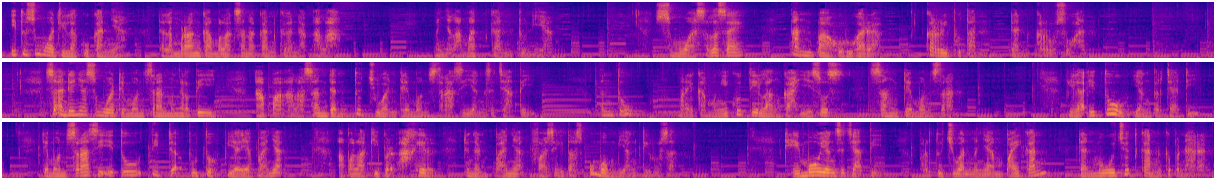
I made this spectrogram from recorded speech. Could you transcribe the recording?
Itu semua dilakukannya dalam rangka melaksanakan kehendak Allah menyelamatkan dunia. Semua selesai tanpa huru-hara, keributan, dan kerusuhan. Seandainya semua demonstran mengerti apa alasan dan tujuan demonstrasi yang sejati, tentu mereka mengikuti langkah Yesus, sang demonstran. Bila itu yang terjadi, demonstrasi itu tidak butuh biaya banyak apalagi berakhir dengan banyak fasilitas umum yang dirusak. Demo yang sejati bertujuan menyampaikan dan mewujudkan kebenaran.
